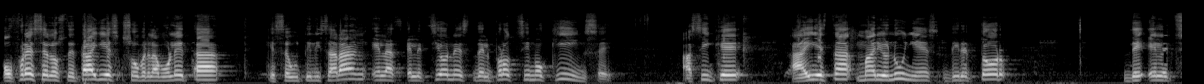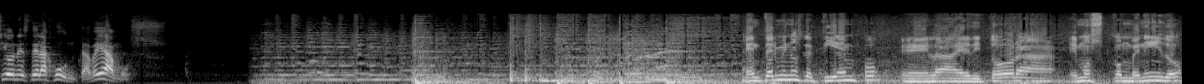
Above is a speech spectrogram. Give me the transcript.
ofrece los detalles sobre la boleta que se utilizarán en las elecciones del próximo 15. Así que ahí está Mario Núñez, director de elecciones de la Junta. Veamos. En términos de tiempo, eh, la editora hemos convenido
